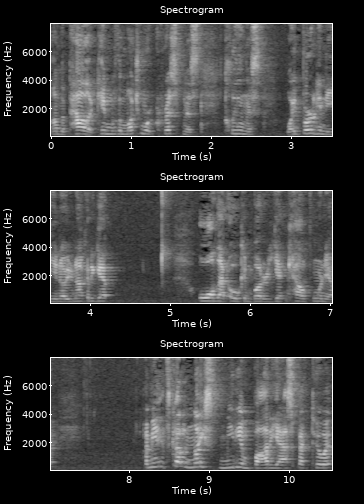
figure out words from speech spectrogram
on the palate. Came with a much more crispness, cleanness. White Burgundy, you know, you're not going to get all that oak and butter you get in California. I mean, it's got a nice medium body aspect to it.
